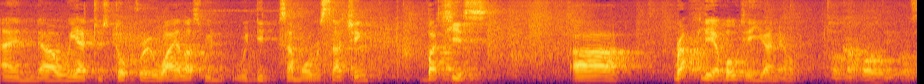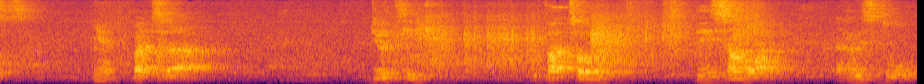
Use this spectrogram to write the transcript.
and uh, we had to stop for a while as we, we did some more researching. But yes, uh, roughly about a year now. Talk about the costs, Yeah. but uh, do you think if at all there's someone at least to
